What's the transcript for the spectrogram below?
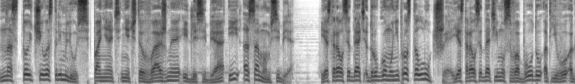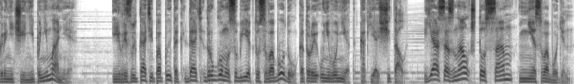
настойчиво стремлюсь понять нечто важное и для себя, и о самом себе. Я старался дать другому не просто лучшее, я старался дать ему свободу от его ограничений понимания. И в результате попыток дать другому субъекту свободу, которой у него нет, как я считал, я осознал, что сам не свободен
